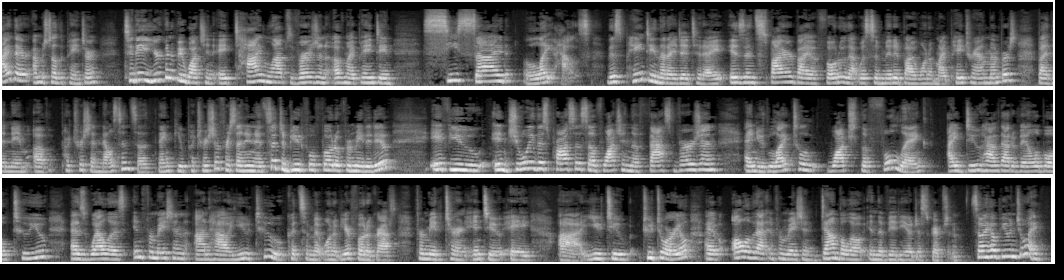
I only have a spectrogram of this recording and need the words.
Hi there, I'm Michelle the Painter. Today you're going to be watching a time-lapse version of my painting Seaside Lighthouse. This painting that I did today is inspired by a photo that was submitted by one of my Patreon members by the name of Patricia Nelson. So thank you, Patricia, for sending in such a beautiful photo for me to do. If you enjoy this process of watching the fast version and you'd like to watch the full length, I do have that available to you, as well as information on how you too could submit one of your photographs for me to turn into a uh, YouTube tutorial. I have all of that information down below in the video description. So I hope you enjoy.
